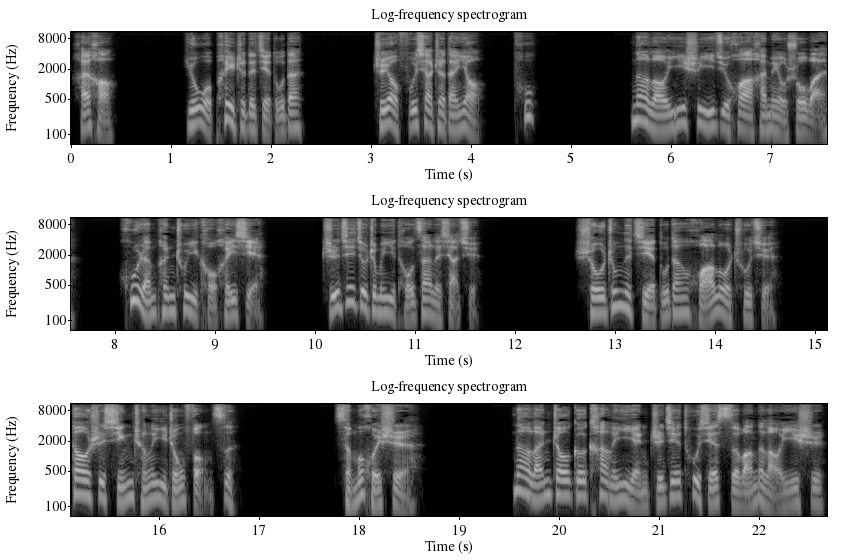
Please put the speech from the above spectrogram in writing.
还好有我配置的解毒丹，只要服下这丹药，噗！那老医师一句话还没有说完，忽然喷出一口黑血，直接就这么一头栽了下去。手中的解毒丹滑落出去，倒是形成了一种讽刺。怎么回事？纳兰朝歌看了一眼直接吐血死亡的老医师。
